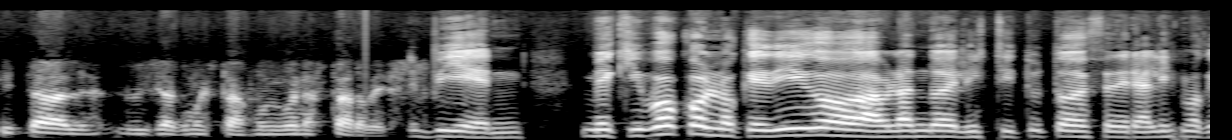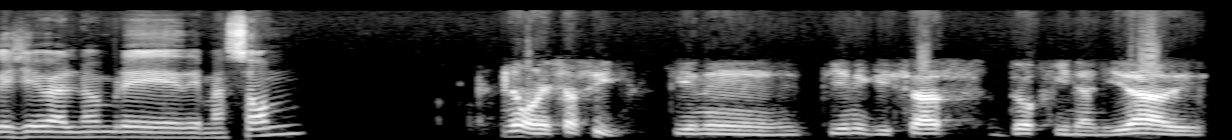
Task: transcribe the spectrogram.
¿Qué tal, Luisa? ¿Cómo estás? Muy buenas tardes. Bien. ¿Me equivoco en lo que digo hablando del Instituto de Federalismo que lleva el nombre de Masón? No, es así tiene, tiene quizás dos finalidades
